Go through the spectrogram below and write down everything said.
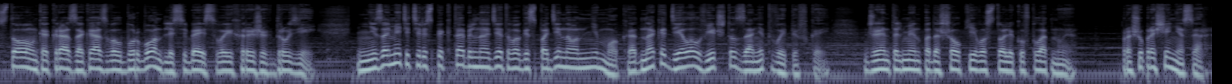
Стоун как раз заказывал бурбон для себя и своих рыжих друзей. Не заметить респектабельно одетого господина он не мог, однако делал вид, что занят выпивкой. Джентльмен подошел к его столику вплотную. «Прошу прощения, сэр.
